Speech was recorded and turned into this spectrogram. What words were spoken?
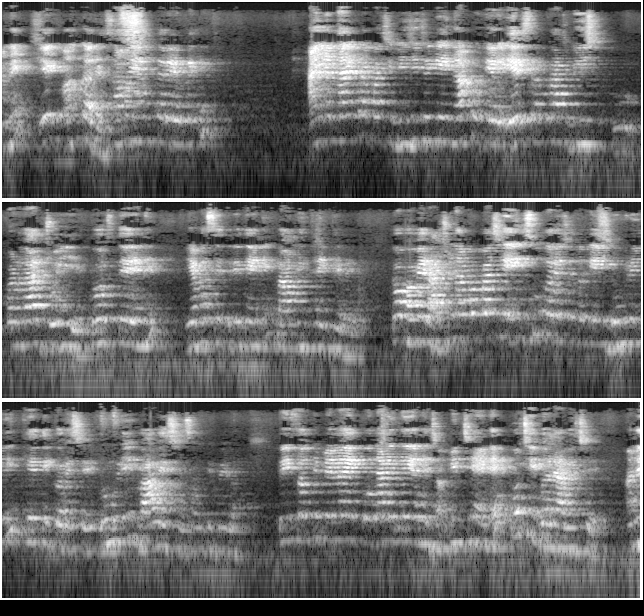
અને એક અંતરે સમય અંતરે એટલે કે અહીંયા નાખ્યા પછી બીજી જગ્યાએ નાખો ત્યારે એક સરખા જ બીજ પડવા જોઈએ તો જ તે એની વ્યવસ્થિત રીતે એની વાવણી થઈ કહેવાય તો હવે રાજુના પપ્પા છે એ શું કરે છે તો કે એ ડુંગળીની ખેતી કરે છે. ડુંગળી વાવે છે સૌથી પહેલા. તો એ સૌથી પહેલા એ કોદાળી લઈ અને જમીન છે એને ઓછી બનાવે છે. અને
